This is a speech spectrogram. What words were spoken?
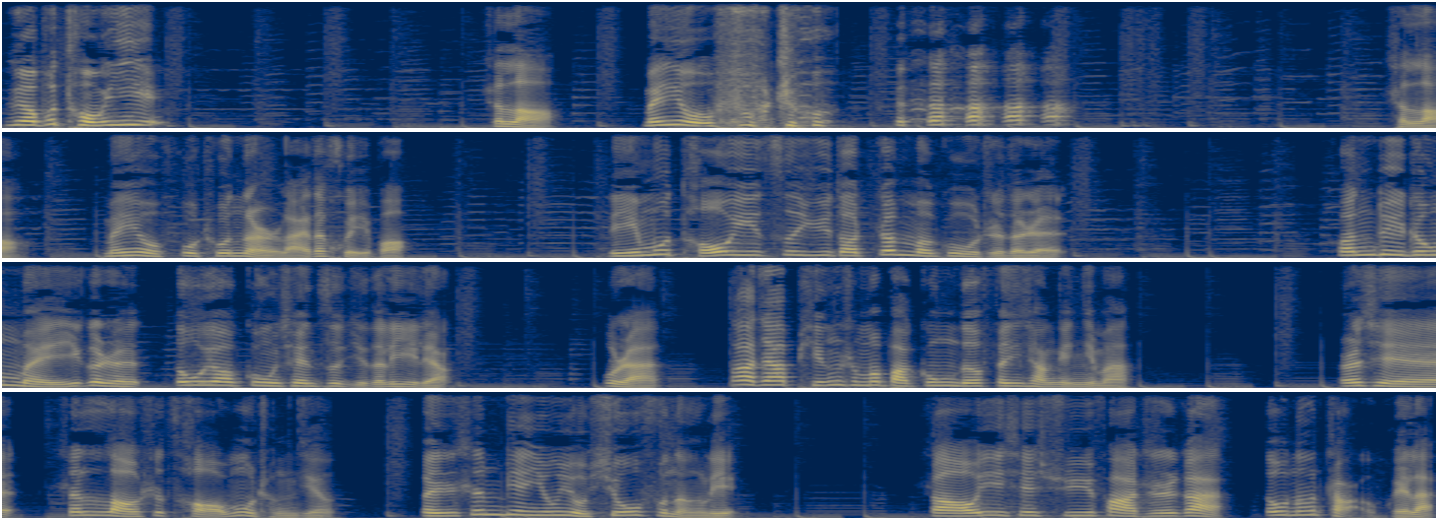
我不同意。沈老没有付出，沈老没有付出，哪儿来的回报？”李牧头一次遇到这么固执的人。团队中每一个人都要贡献自己的力量，不然大家凭什么把功德分享给你们？而且申老是草木成精，本身便拥有修复能力，少一些须发枝干都能长回来。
